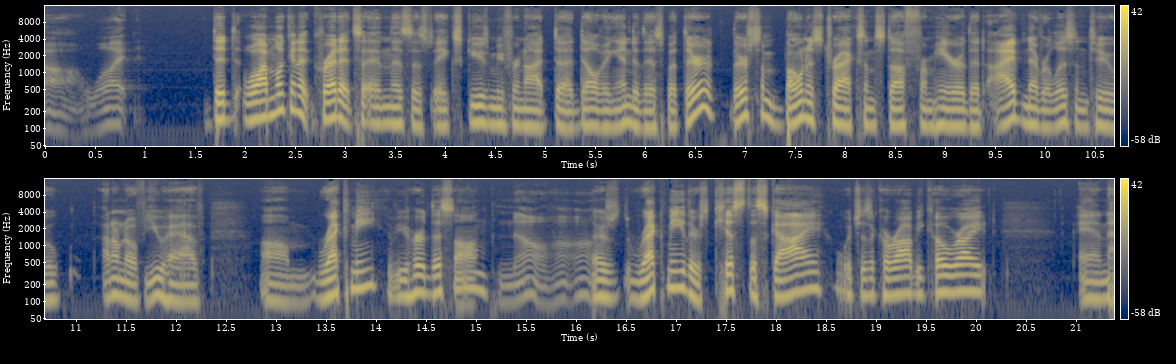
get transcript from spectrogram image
oh, what? Did well? I'm looking at credits, and this is excuse me for not uh, delving into this, but there there's some bonus tracks and stuff from here that I've never listened to. I don't know if you have. Um, Wreck Me. Have you heard this song? No, uh-uh. There's Wreck Me. There's Kiss the Sky, which is a Corabi co-write, and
